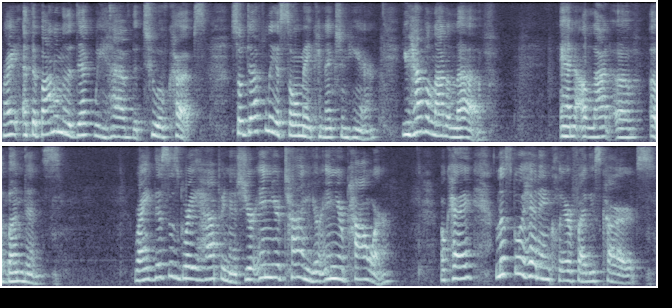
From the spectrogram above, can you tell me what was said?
Right? At the bottom of the deck, we have the Two of Cups. So definitely a soulmate connection here. You have a lot of love and a lot of abundance. Right? This is great happiness. You're in your time. You're in your power. Okay? Let's go ahead and clarify these cards.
